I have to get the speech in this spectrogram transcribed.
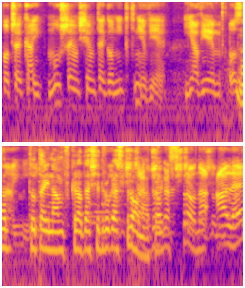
Poczekaj, muszę się tego nikt nie wie. Ja wiem, No, oznajmij. tutaj nam wkrada się druga strona, Tak, druga strona, ale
